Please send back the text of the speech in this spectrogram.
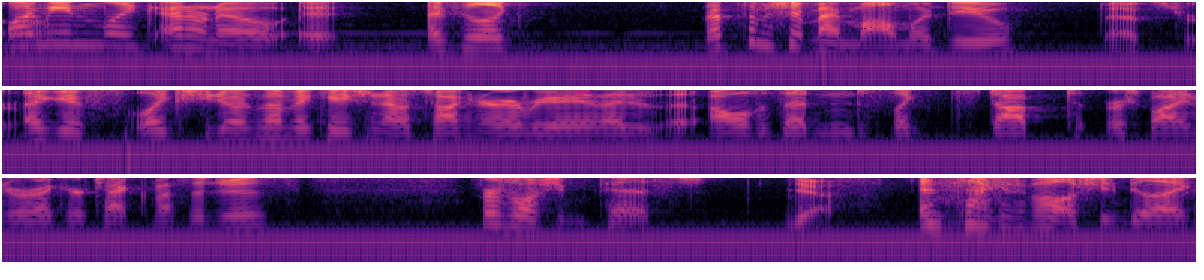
Well, I mean, like, I don't know. I feel like that's some shit my mom would do. That's true. Like, if, like, she goes on vacation, I was talking to her every day, and I just, all of a sudden just, like, stopped responding to her, like, her text messages. First of all, she'd be pissed. yes. And second of all, she'd be like,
